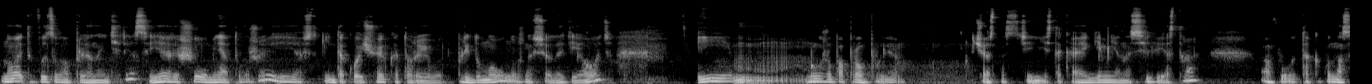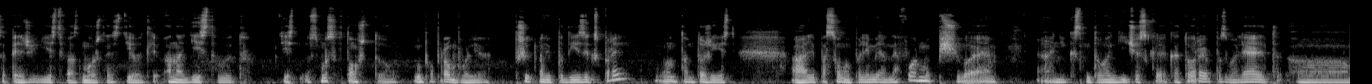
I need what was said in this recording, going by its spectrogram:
Но это вызвало определенный интерес, и я решил, у меня тоже, и я все-таки не такой человек, который вот придумал, нужно все доделать. И мы уже попробовали, в частности, есть такая гемнена Сильвестра, вот, так как у нас, опять же, есть возможность сделать, она действует Здесь ну, смысл в том, что мы попробовали, пшикнули под язык спрей, он там тоже есть а, липосомо-полимерная форма пищевая, а не косметологическая, которая позволяет, а,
